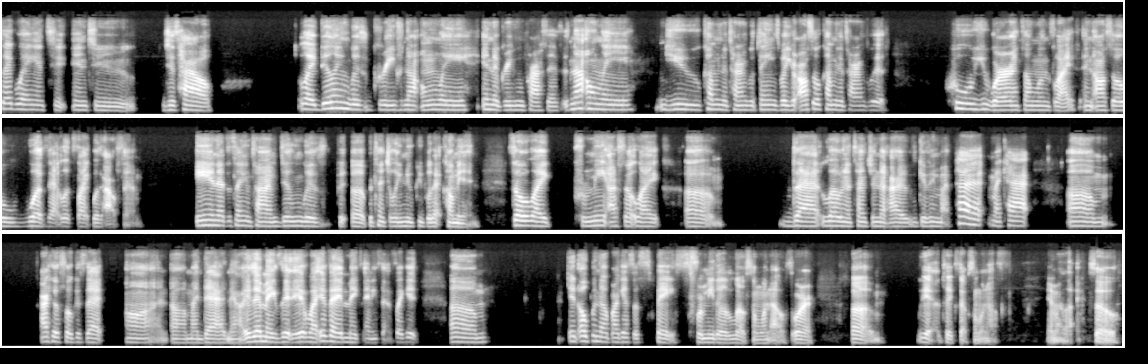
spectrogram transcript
segue into into just how like dealing with grief not only in the grieving process is not only you coming to terms with things but you're also coming to terms with who you were in someone's life and also what that looks like without them. And at the same time dealing with uh, potentially new people that come in so like for me i felt like um that love and attention that i was giving my pet my cat um I could focus that on uh, my dad now. If that makes it, like if that makes any sense, like it, um, it opened up, I guess, a space for me to love someone else, or, um, yeah, to accept someone else in my life. So,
